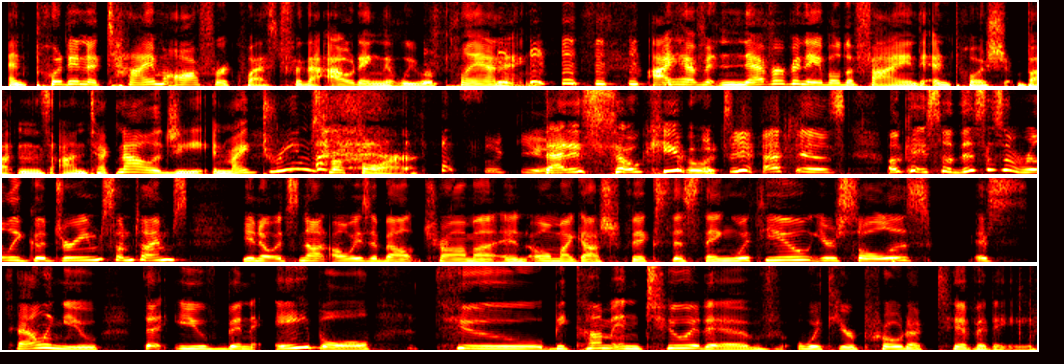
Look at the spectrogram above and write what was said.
and put in a time off request for the outing that we were planning. I have never been able to find and push buttons on technology in my dreams before. That's so cute. That is so cute. yeah, it is. Okay, so this is a really good dream. Sometimes, you know, it's not always about trauma and oh my gosh, fix this thing with you. Your soul is is telling you that you've been able to become intuitive with your productivity.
